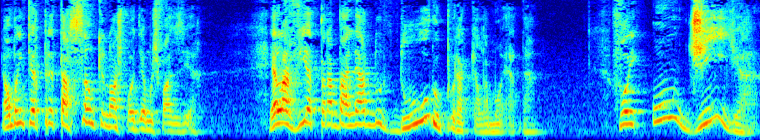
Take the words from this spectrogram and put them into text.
É uma interpretação que nós podemos fazer. Ela havia trabalhado duro por aquela moeda. Foi um dia,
